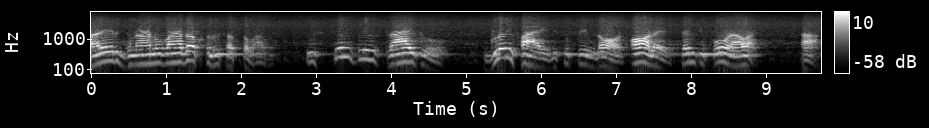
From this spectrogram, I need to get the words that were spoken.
Harer Gunanuvada Khulu Sattva You simply try to glorify the Supreme Lord always, 24 hours. Ah,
